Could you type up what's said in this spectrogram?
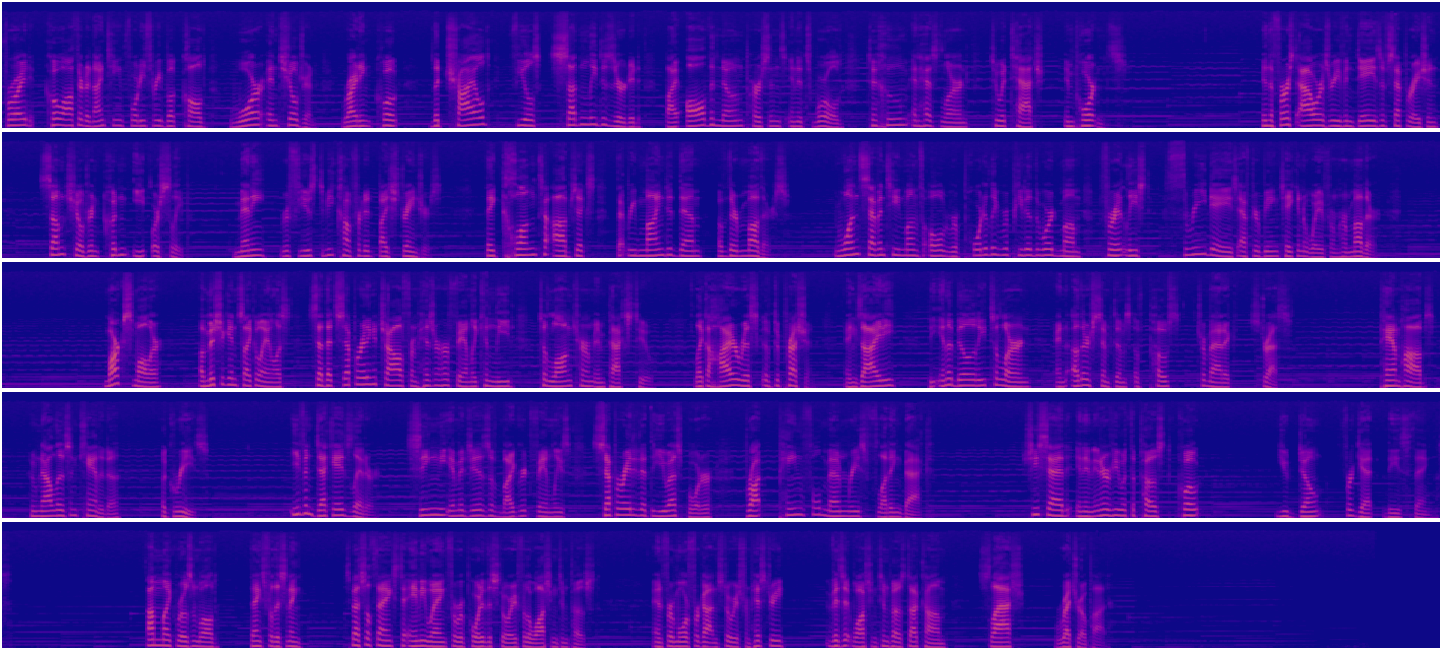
Freud co authored a 1943 book called War and Children, writing, quote, The child feels suddenly deserted by all the known persons in its world to whom it has learned to attach importance. In the first hours or even days of separation, some children couldn't eat or sleep. Many refused to be comforted by strangers. They clung to objects that reminded them of their mothers. One 17 month old reportedly repeated the word mum for at least three days after being taken away from her mother. Mark Smaller, a Michigan psychoanalyst, said that separating a child from his or her family can lead to long term impacts too, like a higher risk of depression, anxiety, the inability to learn, and other symptoms of post traumatic stress. Pam Hobbs, who now lives in Canada, agrees. Even decades later, seeing the images of migrant families separated at the U.S. border brought painful memories flooding back. She said in an interview with the Post, quote, You don't forget these things. I'm Mike Rosenwald. Thanks for listening. Special thanks to Amy Wang for reporting the story for the Washington Post. And for more forgotten stories from history, visit WashingtonPost.com slash retropod.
